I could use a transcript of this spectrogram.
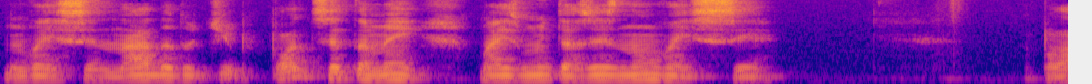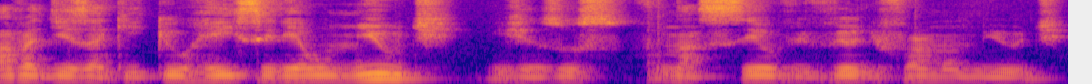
não vai ser nada do tipo. Pode ser também, mas muitas vezes não vai ser. A palavra diz aqui que o rei seria humilde e Jesus nasceu, viveu de forma humilde.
